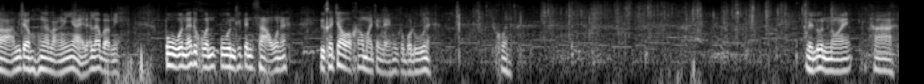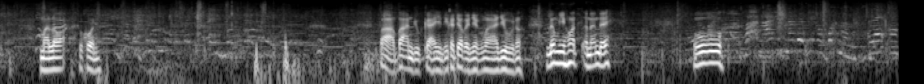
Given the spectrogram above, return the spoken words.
ป่ามีแต่เหือนหลังใหญ่ๆได้แล้วแบบนี้ ปูนนะทุกคนปูนที่เป็นเสานะคือข้าเจ้าเอาเข้ามาจากไหนผมก็บ่รู้นะทุกคนวัยรุ่นน้อยพามาเลาะทุกคน ป่าบ้านอยู่ไกลนี่เข้าเจ้าก็ยังมาอยู่เนาะแล้วมีฮอตอันนั้นเด้โอ้อะไรออก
